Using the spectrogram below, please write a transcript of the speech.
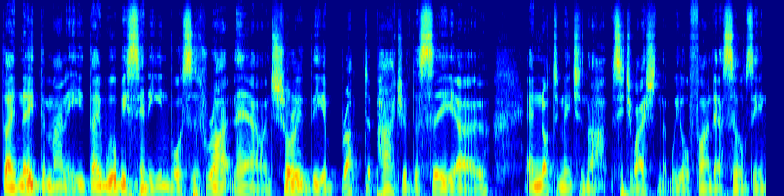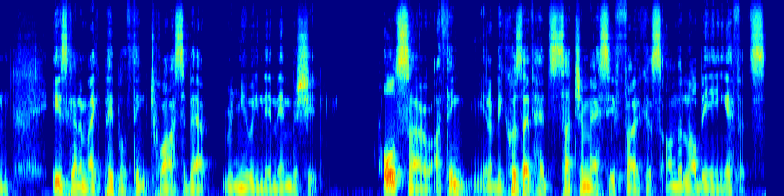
they need the money. They will be sending invoices right now. And surely the abrupt departure of the CEO, and not to mention the situation that we all find ourselves in, is going to make people think twice about renewing their membership. Also, I think, you know, because they've had such a massive focus on the lobbying efforts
